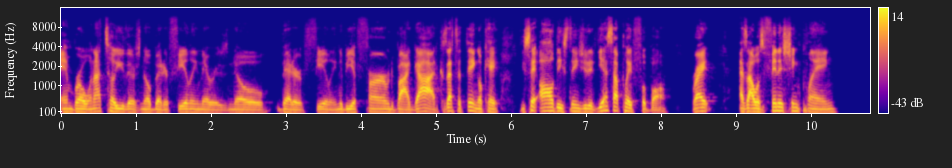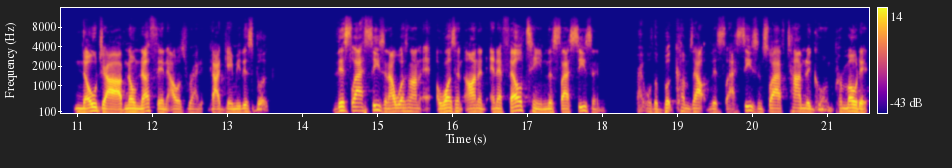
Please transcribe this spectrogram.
And bro, when I tell you there's no better feeling, there is no better feeling to be affirmed by God. Because that's the thing. Okay, you say all these things you did. Yes, I played football, right? As I was finishing playing, no job, no nothing. I was writing. God gave me this book. This last season, I wasn't on. I wasn't on an NFL team this last season right well the book comes out this last season so i have time to go and promote it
